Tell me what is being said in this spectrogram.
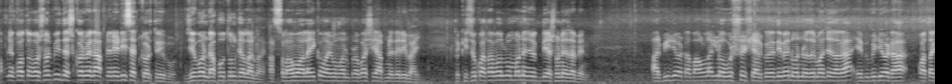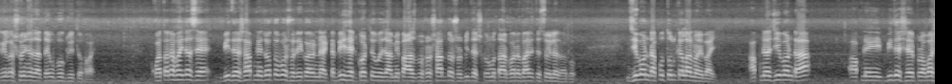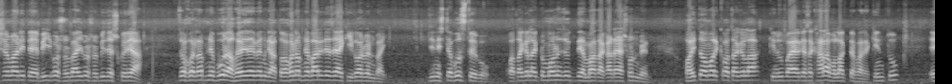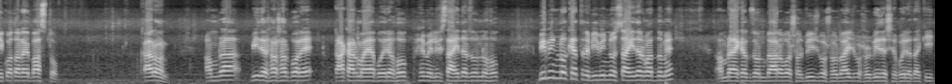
আপনি কত বছর বিদেশ করবেন আপনার ডিসাইড করতে হইব। জীবনটা পুতুল খেলা নয়। আসসালামু আলাইকুম, আমি মোমান প্রবাসী, আপনাদেরই ভাই। তো কিছু কথা বলব, মনোযোগ দিয়ে শুনে যাবেন। আর ভিডিওটা ভালো লাগলে অবশ্যই শেয়ার করে দিবেন। অন্যদের মাঝে যারা এই ভিডিওটা কথাগুলো শুনে যাতে উপকৃত হয়। কথাটা হইতাছে, বিদেশ আপনি যত বছরই করেন না, একটা ডিসাইড করতে হবে যে আমি পাঁচ বছর, সাত বছর বিদেশ করব, তারপরে বাড়িতে চলে যাব। জীবনটা পুতুল খেলা নয় ভাই। আপনার জীবনটা আপনি বিদেশের প্রবাসের মাটিতে বিশ বছর, বাইশ বছর বিদেশ করিয়া যখন আপনি বুড়া হয়ে যাবেন গা, তখন আপনি বাড়িতে যায় কি করবেন ভাই? জিনিসটা বুঝতে হইব। কথাগুলো একটু মনোযোগ দিয়ে মাথা কাটায় শুনবেন। হয়তো আমার কথাগুলা কিন্তু ভাইয়ের কাছে খারাপও লাগতে পারে, কিন্তু এই কথাটাই বাস্তব। কারণ আমরা বিদেশ আসার পরে টাকার মায়া পয়রা হোক, ফ্যামিলির চাহিদার জন্য হোক, বিভিন্ন ক্ষেত্রে বিভিন্ন চাহিদার মাধ্যমে আমরা এক একজন বারো বছর, বিশ বছর, বাইশ বছর বিদেশে পড়ে থাকি।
